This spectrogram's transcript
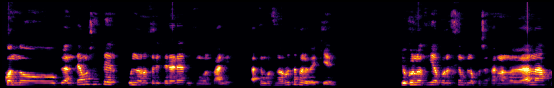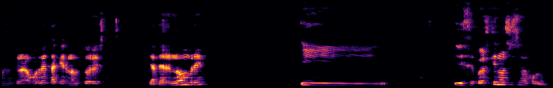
cuando planteamos hacer una ruta literaria, decimos, vale, hacemos una ruta, pero ¿de quién? Yo conocía, por ejemplo, pues a Fernando Lana, a José Antonio Bordeta, que eran autores ya de renombre, y, y dije, pues es que no sé si me convence.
